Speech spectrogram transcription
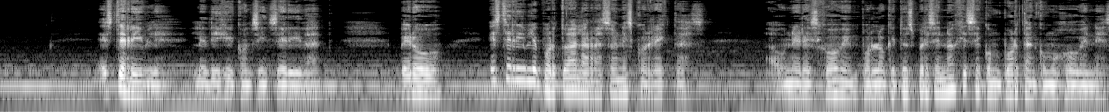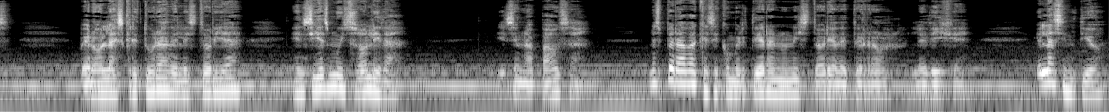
es terrible, le dije con sinceridad, pero es terrible por todas las razones correctas. Aún eres joven, por lo que tus personajes se comportan como jóvenes, pero la escritura de la historia en sí es muy sólida. Hice una pausa. No esperaba que se convirtiera en una historia de terror, le dije. Él asintió.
